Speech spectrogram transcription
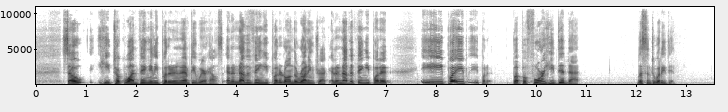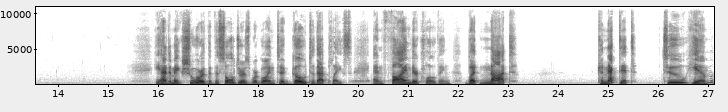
So he took one thing and he put it in an empty warehouse, and another thing he put it on the running track, and another thing he put it, he put he, he put it. But before he did that, listen to what he did. He had to make sure that the soldiers were going to go to that place and find their clothing, but not connect it to him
